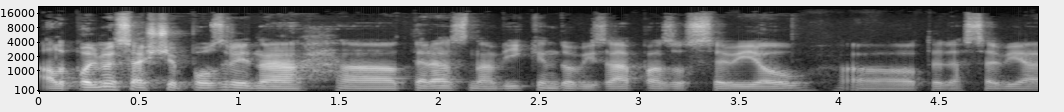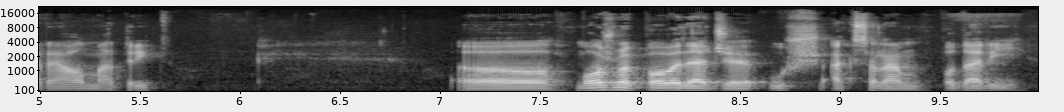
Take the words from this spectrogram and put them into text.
Ale poďme sa ešte pozrieť na, teraz na víkendový zápas so Sevillou, teda Sevilla Real Madrid. Môžeme povedať, že už ak sa nám podarí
